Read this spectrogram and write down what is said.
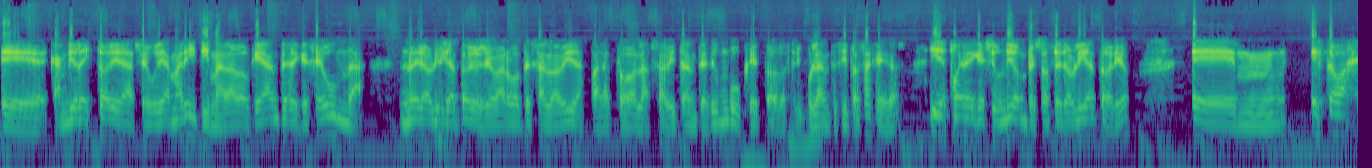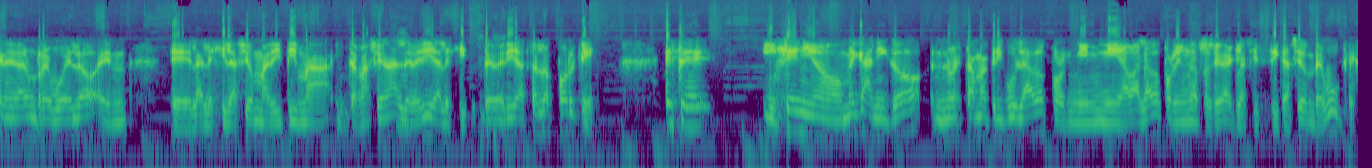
eh, cambió la historia de la seguridad marítima, dado que antes de que se hunda no era obligatorio llevar botes salvavidas para todos los habitantes de un buque, todos los tripulantes y pasajeros, y después de que se hundió empezó a ser obligatorio, eh, esto va a generar un revuelo en eh, la legislación marítima internacional, debería, debería hacerlo. ¿Por qué? Este ingenio mecánico no está matriculado por ni, ni avalado por ninguna sociedad de clasificación de buques.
